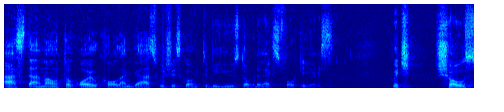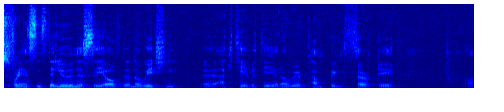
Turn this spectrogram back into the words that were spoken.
as the amount of oil, coal, and gas which is going to be used over the next 40 years. Which shows, for instance, the lunacy of the Norwegian activity. You know, we're pumping 30, oh,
